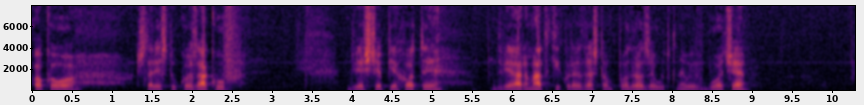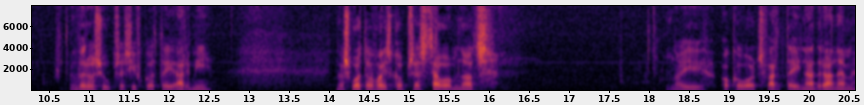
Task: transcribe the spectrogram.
około 400 kozaków, 200 piechoty, dwie armatki, które zresztą po drodze utknęły w błocie. Wyruszył przeciwko tej armii. No szło to wojsko przez całą noc. No i około czwartej nad ranem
